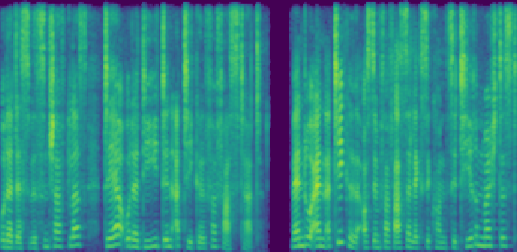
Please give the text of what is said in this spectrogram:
oder des Wissenschaftlers, der oder die den Artikel verfasst hat. Wenn du einen Artikel aus dem Verfasserlexikon zitieren möchtest,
